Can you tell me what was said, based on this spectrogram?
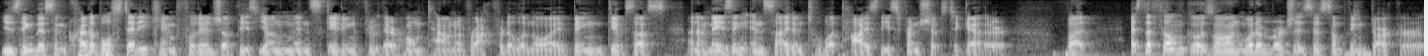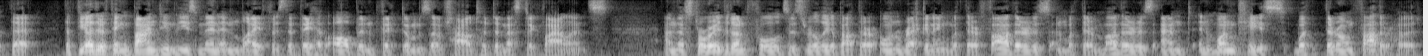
Using this incredible Steadicam footage of these young men skating through their hometown of Rockford, Illinois, Bing gives us an amazing insight into what ties these friendships together. But as the film goes on, what emerges is something darker that that the other thing binding these men in life is that they have all been victims of childhood domestic violence. And the story that unfolds is really about their own reckoning with their fathers and with their mothers, and in one case, with their own fatherhood.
